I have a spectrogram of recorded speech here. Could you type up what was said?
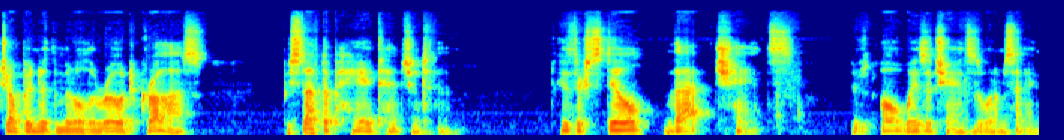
jump into the middle of the road to cross. We still have to pay attention to them because there's still that chance. There's always a chance, is what I'm saying.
